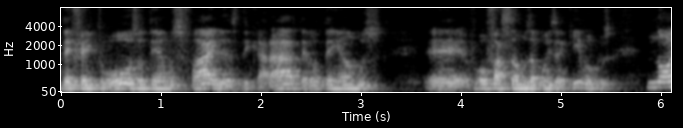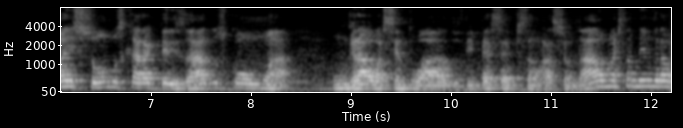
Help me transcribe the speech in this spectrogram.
defeituoso, ou tenhamos falhas de caráter, ou tenhamos é, ou façamos alguns equívocos, nós somos caracterizados com uma, um grau acentuado de percepção racional, mas também um grau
